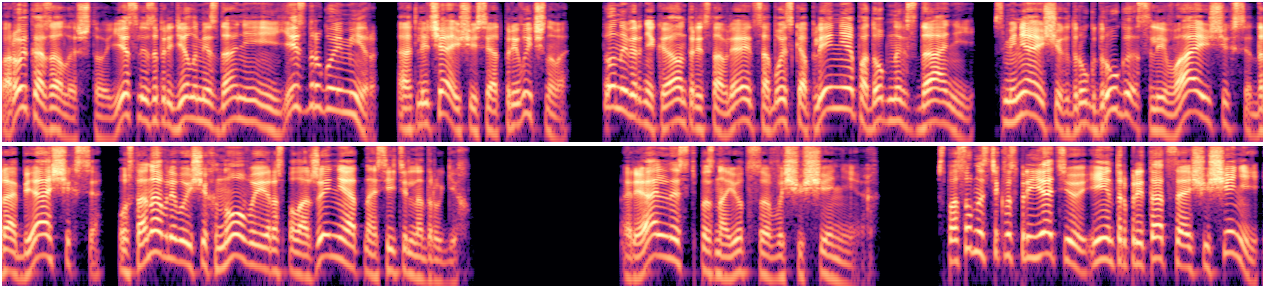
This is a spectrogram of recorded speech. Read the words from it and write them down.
Порой казалось, что если за пределами здания есть другой мир, отличающийся от привычного, то наверняка он представляет собой скопление подобных зданий, сменяющих друг друга, сливающихся, дробящихся, устанавливающих новые расположения относительно других. Реальность познается в ощущениях. Способности к восприятию и интерпретации ощущений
